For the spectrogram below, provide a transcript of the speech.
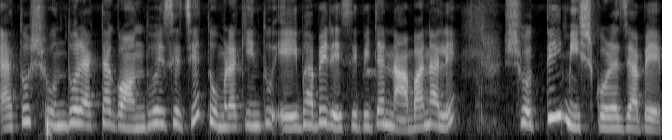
এত সুন্দর একটা গন্ধ এসেছে, তোমরা কিন্তু এইভাবে রেসিপিটা না বানালে সত্যিই মিস করে যাবে।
